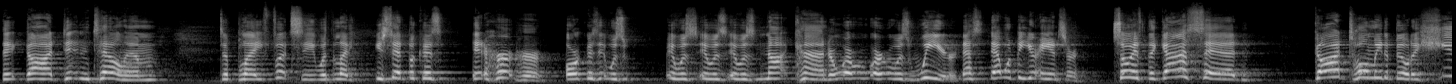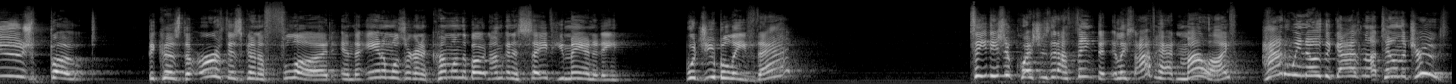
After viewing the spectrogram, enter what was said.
that God didn't tell him to play footsie with the lady? You said because it hurt her or because it was it was it was it was not kind or, or, or it was weird. That's that would be your answer. So if the guy said, God told me to build a huge boat because the earth is going to flood and the animals are going to come on the boat and I'm going to save humanity, would you believe that? See, these are questions that I think that at least I've had in my life. How do we know the guy's not telling the truth?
